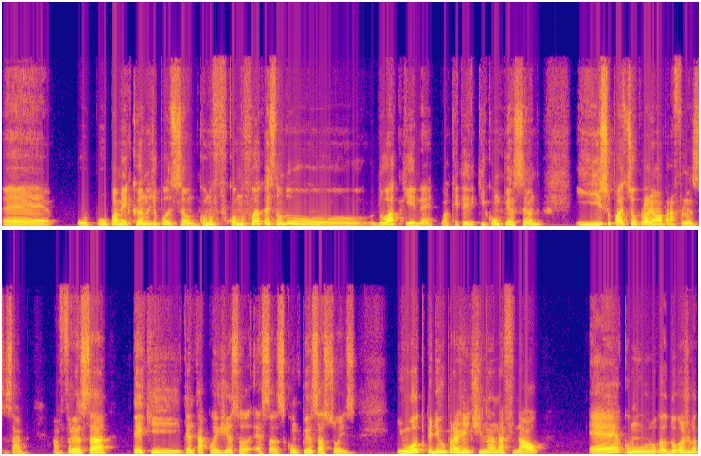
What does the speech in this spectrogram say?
é, o, o Pamecano de posição, como, como foi a questão do, do Ake, né? O Ake teve que ir compensando, e isso pode ser o um problema para a França, sabe? A França ter que tentar corrigir essa, essas compensações. E um outro perigo para a Argentina na final é, como o Douglas jogou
